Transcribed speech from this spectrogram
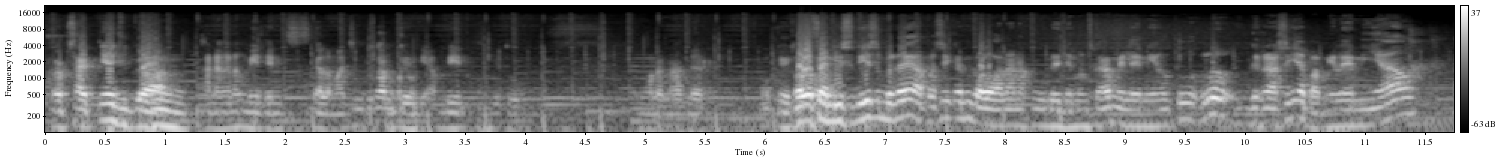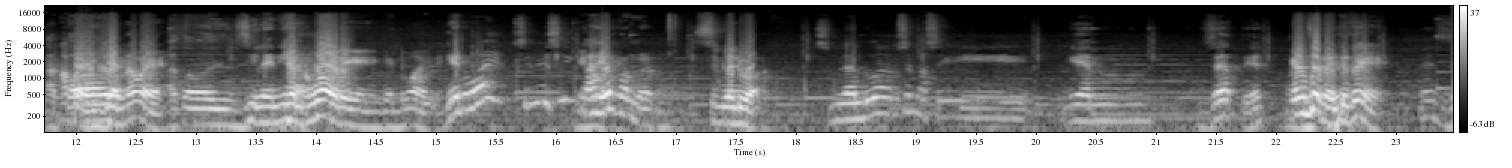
websitenya juga Hmm. kadang-kadang maintenance segala macam itu kan Oke. perlu diupdate gitu. one another. Oke, kalau Fendi sendiri sebenarnya apa sih kan kalau anak-anak muda zaman sekarang milenial tuh lo generasinya apa? Milenial atau Apa ya? Gen apa ya? atau Gen zilenial? Y nih, Gen Y. Gen Y? Seriously? Gen Lahir tahun berapa? 92. 92 harusnya masih Gen Z ya? Gen Z ya jatuhnya? Gen Z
